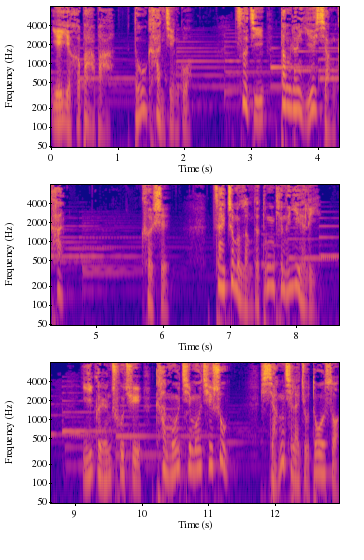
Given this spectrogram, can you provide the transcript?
爷爷和爸爸都看见过，自己当然也想看。可是，在这么冷的冬天的夜里。一个人出去看魔奇魔奇树，想起来就哆嗦，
